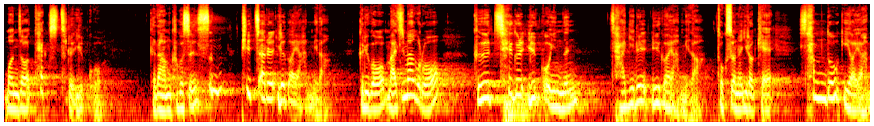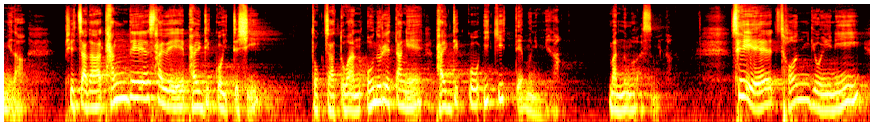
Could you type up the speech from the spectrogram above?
먼저 텍스트를 읽고 그 다음 그것을 쓴 필자를 읽어야 합니다. 그리고 마지막으로 그 책을 읽고 있는 자기를 읽어야 합니다. 독서는 이렇게 삼독이어야 합니다. 필자가 당대 사회에 발딛고 있듯이 독자 또한 오늘의 땅에 발딛고 있기 때문입니다. 맞는 것 같습니다. 새해 전 교인이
